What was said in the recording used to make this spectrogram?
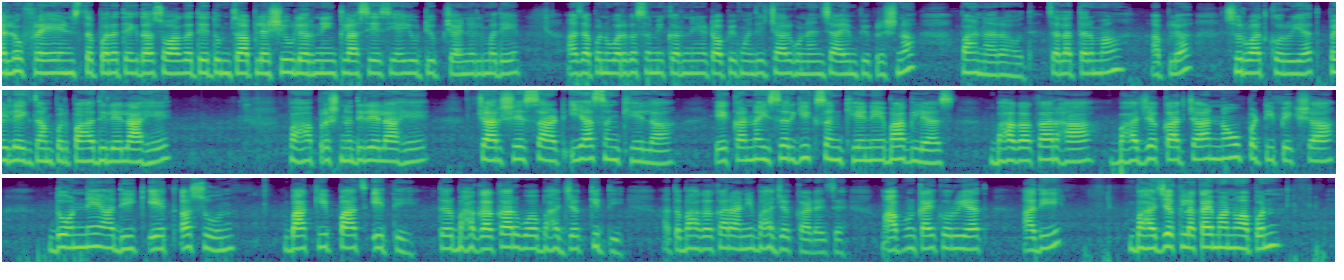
Hello friends तर परत एकदा स्वागत आहे तुमचं आपल्या शिव लर्निंग क्लासेस या यूट्यूब चॅनलमध्ये आज आपण वर्ग समीकरणे या टॉपिकमध्ये चार गुणांचे आय एम पी प्रश्न पाहणार आहोत. चला तर मग आपलं सुरुवात करूयात. पहिले एक्झाम्पल पहा दिलेला आहे. पहा प्रश्न दिलेला आहे. चारशे साठ या संख्येला एका नैसर्गिक संख्येने भागल्यास भागाकार हा भाजकाच्या नऊ पटीपेक्षा दोनने अधिक येत असून बाकी पाच येते. तर भागाकार व भाजक किती? आता भागाकार आणि भाजक काढायचं आहे मग आपण काय करूयात? आधी भाजकला काय मानू आपण?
